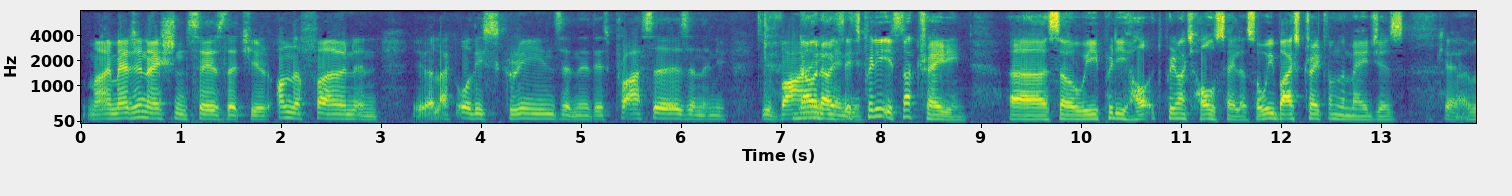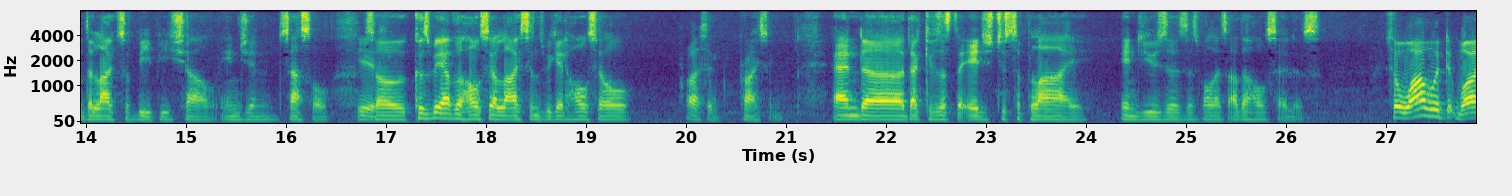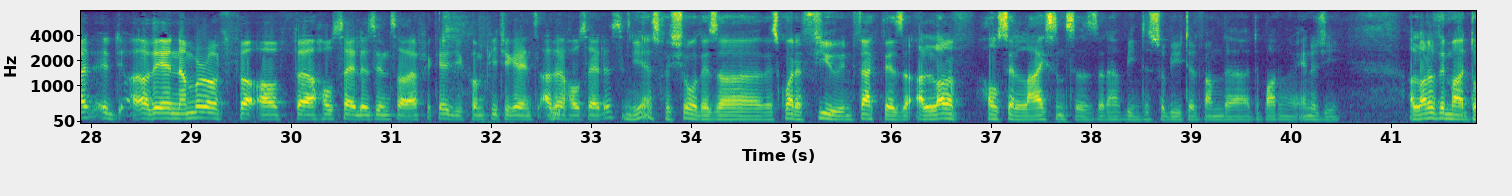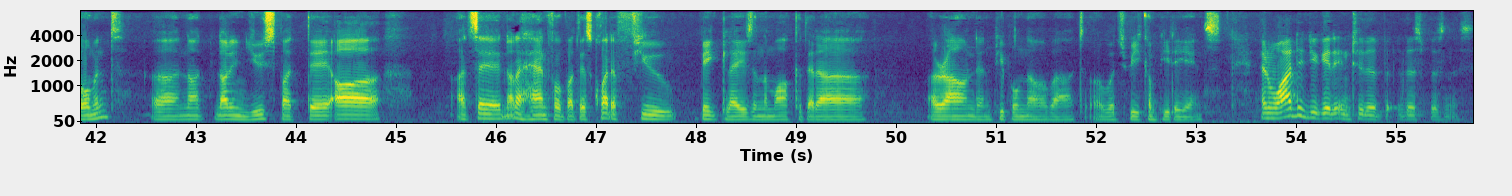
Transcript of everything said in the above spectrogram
my imagination says that you're on the phone and you're like all these screens and there's prices and then you you buy. No, no, it's, it's pretty. It's not trading. Uh, so we pretty whole, pretty much wholesalers. So we buy straight from the majors, Okay. uh, with the likes of BP, Shell, Engen, Sasol. Yes. So because we have the wholesale license, we get wholesale pricing. pricing, and uh, that gives us the edge to supply end users as well as other wholesalers. So why would why are there a number of uh, of uh, wholesalers in South Africa? Do you compete against other wholesalers? Yes, for sure. There's a there's quite a few. In fact, there's a lot of wholesale licenses that have been distributed from the Department of Energy. A lot of them are dormant, uh, not not in use, but there are, I'd say, not a handful, but there's quite a few big players in the market that are around and people know about, uh, which we compete against. And why did you get into the, this business?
